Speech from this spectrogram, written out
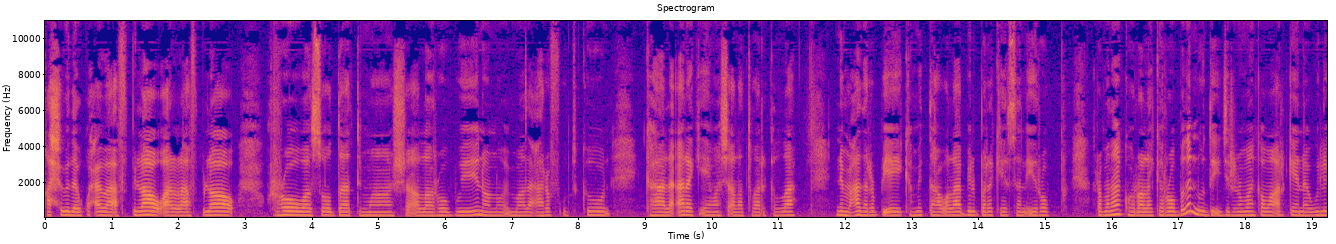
qaxwada ku cabaa afbilaaw alla afbilaaw roob waa soo daatay maasha allah roob weynaa noo imaada caraf udkoon kaale arag ee maasha allah tabaarakallah nimcada rabbi ayay ka mid tahay walaa bil barakeysan iyo roob. Ramadaanka hore laakiin roob badan noo da'i jira ramadaanka waa arkeynaa weli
